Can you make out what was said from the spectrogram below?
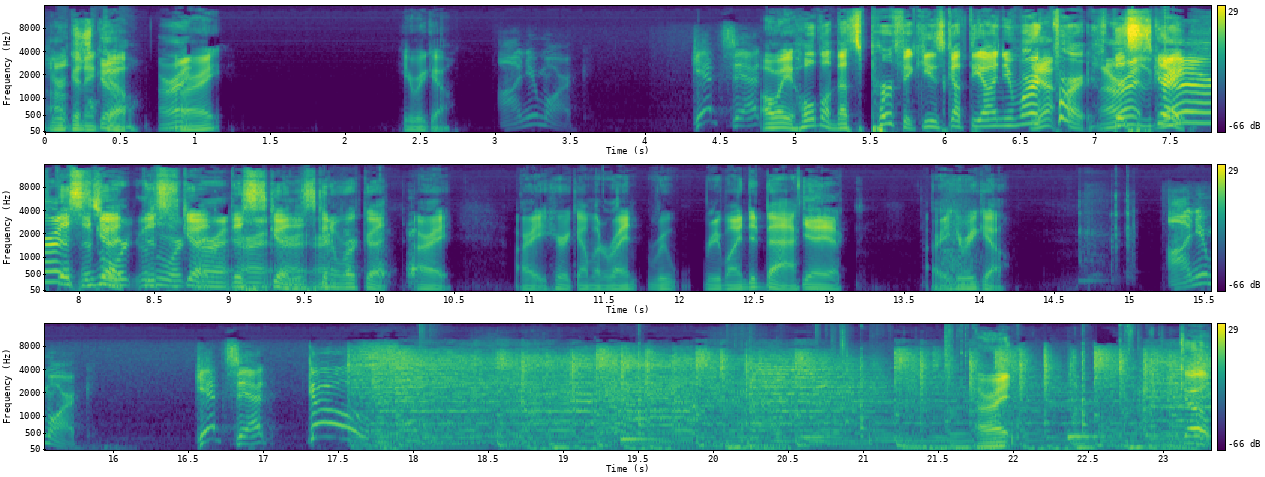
you're gonna go. go. All right. All right. Here we go. On your mark. Get set. Oh wait, hold on. That's perfect. He's got the on your mark Yeah. part. All this right. is great. Yeah, all right. This is This'll good. work. This This'll is good. All right, This all is good. all This is gonna work good. All right. All right. Here we go. I'm gonna re- rewind it back. Yeah, yeah. All right. Here we go. On your mark. Get set. Go. All right. Go.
